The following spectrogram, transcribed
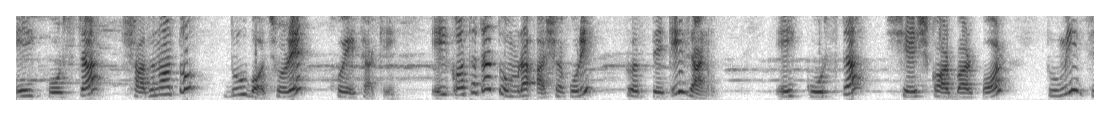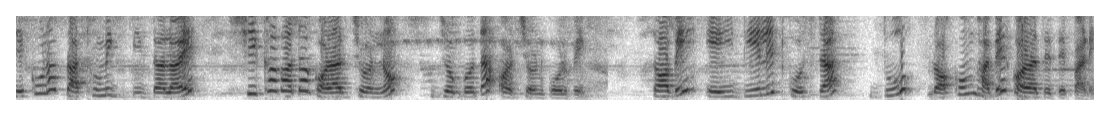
এই কোর্সটা সাধারণত দু বছরে হয়ে থাকে। এই কথাটা তোমরা আশা করি প্রত্যেকেই জানো। এই কোর্সটা শেষ করবার পর তুমি যে কোনো প্রাথমিক বিদ্যালয়ে শিক্ষকতা করার জন্য যোগ্যতা অর্জন করবে। তবে এই ডিএলএড কোর্সটা দু রকমভাবে করা যেতে পারে।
